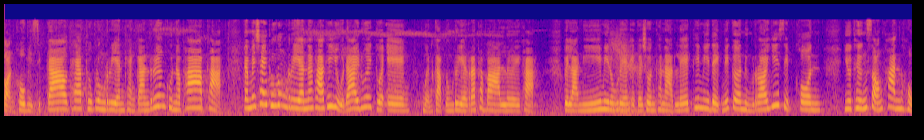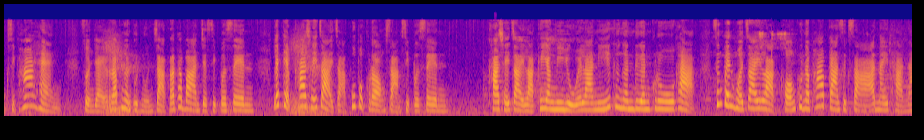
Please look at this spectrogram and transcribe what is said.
ก่อนโควิด -19 แทบทุกโรงเรียนแข่งกันเรื่องคุณภาพค่ะ แต่ไม่ใช่ทุกโรงเรียนนะคะที่อยู่ได้ด้วยตัวเอง เหมือนกับโรงเรียนรัฐบาลเลยค่ะ เวลานี้มีโรงเรียนเอกชนขนาดเล็กที่มีเด็กไม่เกิน 120 คน อยู่ถึง 2,065 แห่ง ส่วนใหญ่รับเงินอุดหนุนจากรัฐบาล 70%และเก็บค่าใช้จ่ายจากผู้ปกครอง 30%ค่าใช้จ่ายหลักที่ยังมีอยู่เวลานี้คือเงินเดือนครูค่ะ ซึ่งเป็นหัวใจหลักของคุณภาพการศึกษาในฐานะ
